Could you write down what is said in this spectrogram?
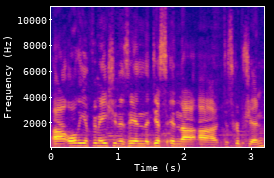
Uh, all the information is in the dis- in the uh, description.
